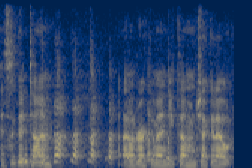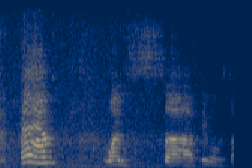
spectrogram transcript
it's a good time. I would recommend you come check it out. And once uh, people started.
